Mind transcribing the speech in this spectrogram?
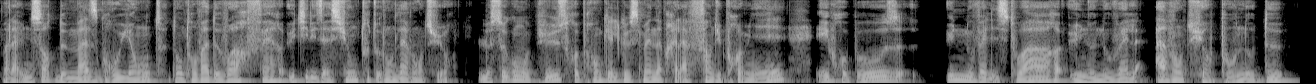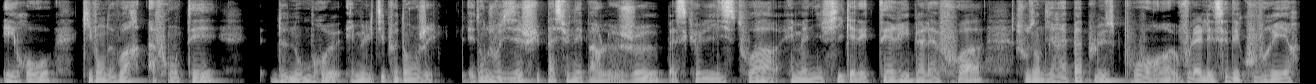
Voilà, une sorte de masse grouillante dont on va devoir faire utilisation tout au long de l'aventure. Le second opus reprend quelques semaines après la fin du premier et propose une nouvelle histoire, une nouvelle aventure pour nos deux héros qui vont devoir affronter de nombreux et multiples dangers. Et donc je vous disais, je suis passionné par le jeu parce que l'histoire est magnifique, elle est terrible à la fois. Je vous en dirai pas plus pour vous la laisser découvrir,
